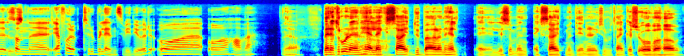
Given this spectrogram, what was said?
eh, sånn, eh, jeg får opp turbulensvideoer og, og havet. Ja. Men jeg tror det er en hel Ja. excite, du bærer en, helt, eh, liksom en excitement inni deg, så du tenker ikke over havet.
